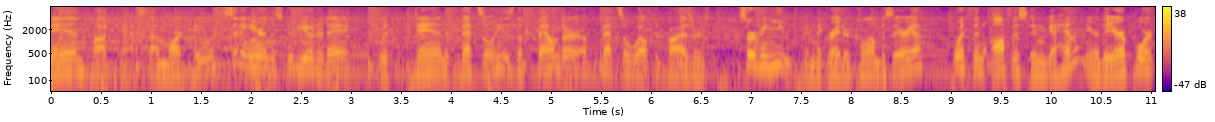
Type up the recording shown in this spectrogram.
Dan podcast. I'm Mark Haywood, sitting here in the studio today with Dan Betzel. He is the founder of Betzel Wealth Advisors, serving you in the greater Columbus area with an office in Gahanna near the airport.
